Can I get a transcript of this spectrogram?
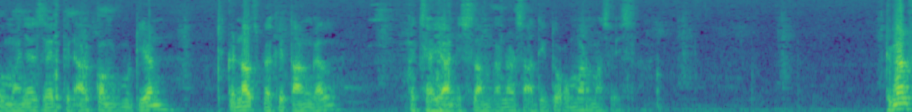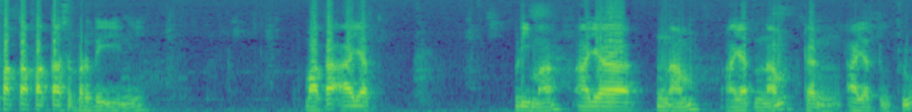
rumahnya Zaid bin Arkom kemudian dikenal sebagai tanggal kejayaan Islam karena saat itu Umar masuk Islam. Dengan fakta-fakta seperti ini maka ayat 5 ayat 6 ayat 6 dan ayat 7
